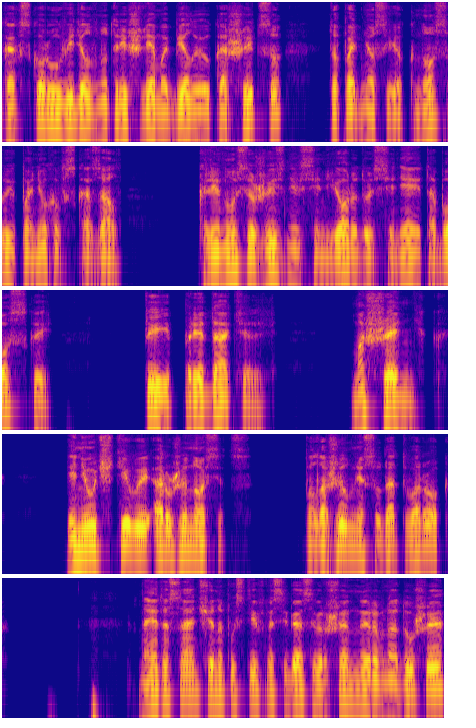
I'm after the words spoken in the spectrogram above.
как скоро увидел внутри шлема белую кашицу, то поднес ее к носу и, понюхав, сказал, — Клянусь жизнью сеньора Дульсинеи Табосской, ты предатель, мошенник и неучтивый оруженосец, положил мне сюда творог. На это Санчо, напустив на себя совершенное равнодушие,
